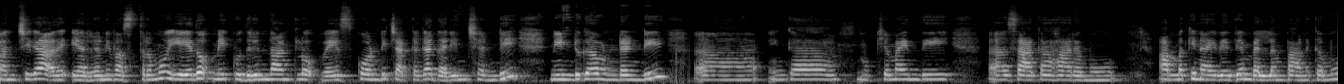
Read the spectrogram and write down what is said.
మంచిగా అదే ఎర్రని వస్త్రము ఏదో మీకు కుదిరిన దాంట్లో వేసుకోండి చక్కగా ధరించండి నిండుగా ఉండండి. ఇంకా ముఖ్యమైనది శాకాహారము అమ్మకి నైవేద్యం బెల్లం పానకము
